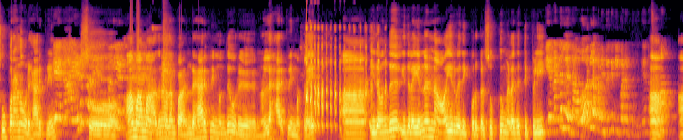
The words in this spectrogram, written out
சூப்பரான ஒரு ஹேர் க்ரீம் ஸோ ஆமாம் ஆமாம் அதனால தான்ப்பா இந்த ஹேர் க்ரீம் வந்து ஒரு நல்ல ஹேர் க்ரீம் மக்களே. இதை வந்து இதில் என்னென்ன ஆயுர்வேதிக் பொருட்கள் சுக்கு மிளகு திப்பிலி? ஆ ஆ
